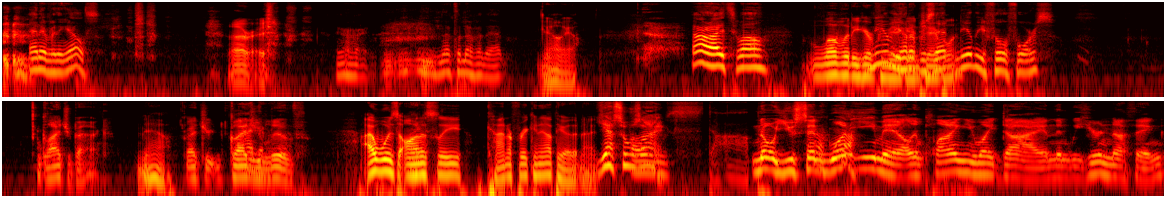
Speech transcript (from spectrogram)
and everything else. All right. All right. That's enough of that. Oh yeah. All right. Well, Lovely to hear from nearly you again, 100%, Chamberlain. nearly full force. Glad you're back. Yeah. Glad you're glad I you never live. I was honestly kind of freaking out the other night. Yeah, so was oh, I. stop. No, you sent one email implying you might die, and then we hear nothing,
